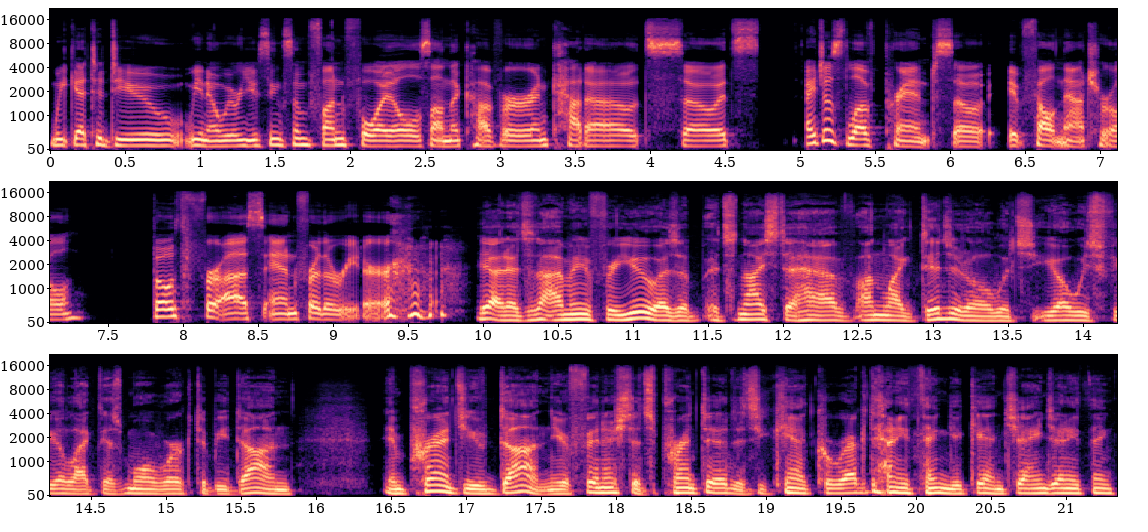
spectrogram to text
we get to do, you know, we were using some fun foils on the cover and cutouts. So it's, I just love print. So it felt natural both for us and for the reader. yeah, and it's I mean for you as a it's nice to have unlike digital which you always feel like there's more work to be done. In print you've done, you're finished, it's printed, it's you can't correct anything, you can't change anything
